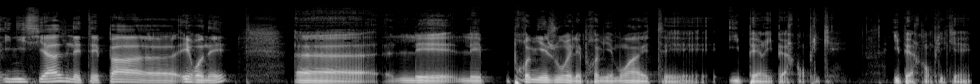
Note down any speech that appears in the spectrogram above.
initiale n'était pas erronée. Les, les premiers jours et les premiers mois étaient hyper, hyper compliqués. Hyper compliqués.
